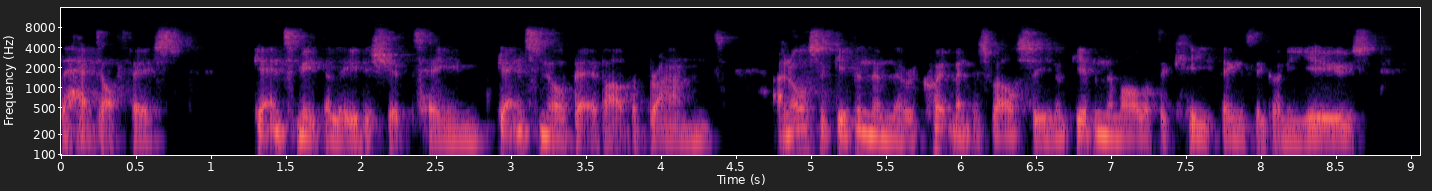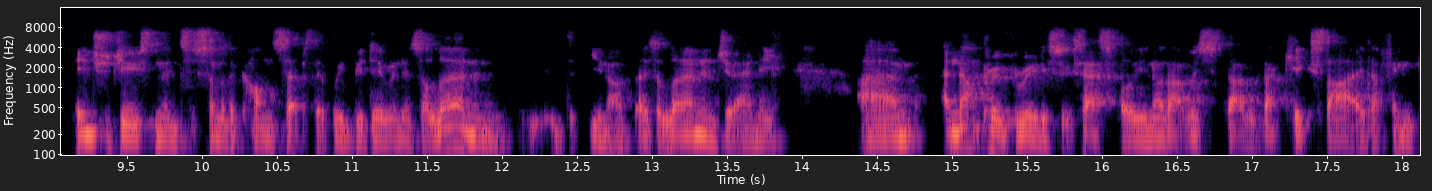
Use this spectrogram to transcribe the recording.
the head office, getting to meet the leadership team, getting to know a bit about the brand, and also giving them their equipment as well. So you know, giving them all of the key things they're going to use, introducing them to some of the concepts that we'd be doing as a learning, you know, as a learning journey, um, and that proved really successful. You know, that was that, that kick-started, I think,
